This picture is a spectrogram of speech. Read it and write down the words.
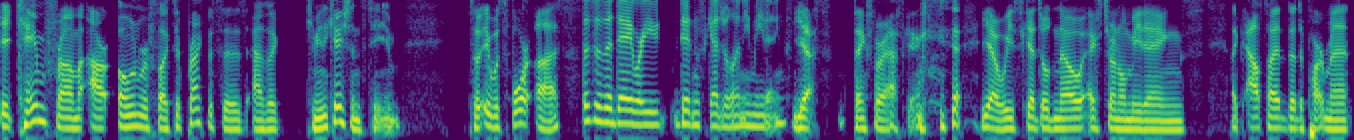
it came from our own reflective practices as a communications team. So it was for us. This was a day where you didn't schedule any meetings. Yes. Thanks for asking. yeah, we scheduled no external meetings like outside the department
